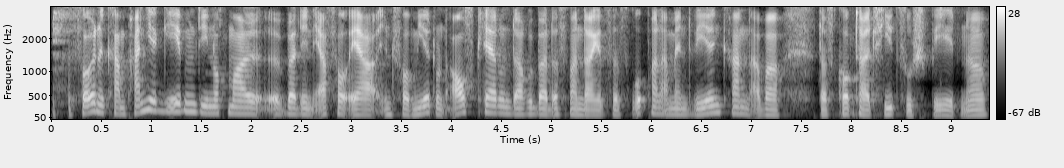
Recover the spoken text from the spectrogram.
Es soll eine Kampagne geben, die nochmal über den RVR informiert und aufklärt und darüber, dass man da jetzt das Ruhrparlament wählen kann, aber das kommt halt viel zu spät. Ne?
